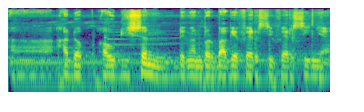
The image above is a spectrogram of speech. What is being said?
uh, Adobe Audition dengan berbagai versi-versinya.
